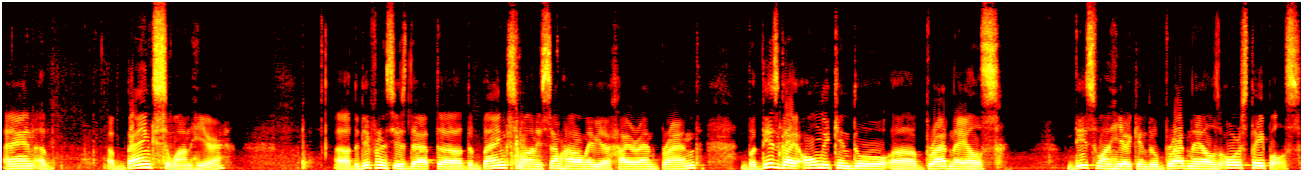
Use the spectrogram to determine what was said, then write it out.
and a, a Banks one here. Uh, the difference is that uh, the Banks one is somehow maybe a higher end brand, but this guy only can do uh, brad nails this one here can do brad nails or staples.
